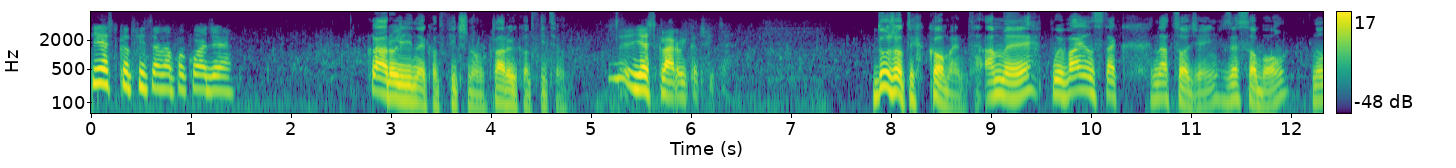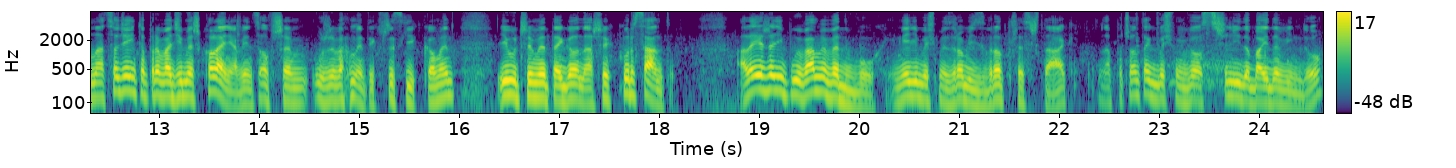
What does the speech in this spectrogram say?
Jest kotwica na pokładzie, klaruj linę kotwiczną, klaruj kotwicę. jest klaruj kotwicę. Dużo tych komend, a my pływając tak na co dzień ze sobą, no na co dzień to prowadzimy szkolenia, więc owszem, używamy tych wszystkich komend i uczymy tego naszych kursantów. Ale jeżeli pływamy we dwóch i mielibyśmy zrobić zwrot przez sztak, na początek byśmy wyostrzyli do bajdewindu,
